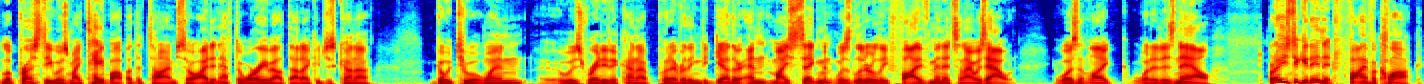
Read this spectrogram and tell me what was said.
Lepresti was my tape op at the time, so I didn't have to worry about that. I could just kind of go to it when it was ready to kind of put everything together. And my segment was literally five minutes and I was out. It wasn't like what it is now. But I used to get in at five o'clock,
